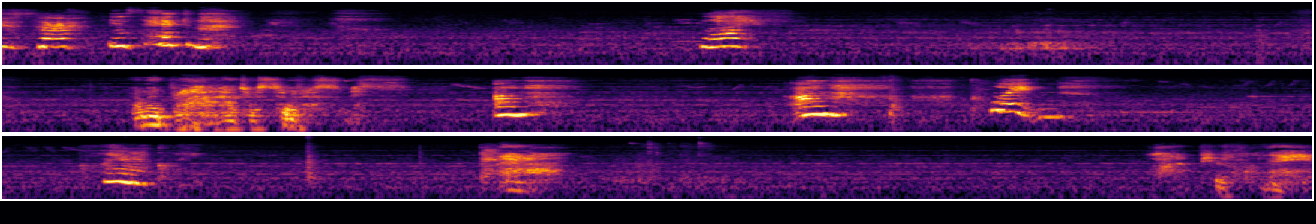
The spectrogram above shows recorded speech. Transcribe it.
you, sir. You saved my life. Emmett Brown, at your service, miss. Um, um, Clayton. Clara Clayton. Clara. What a beautiful name.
